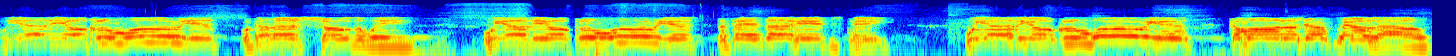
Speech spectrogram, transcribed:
We are the Auckland Warriors. We're gonna show the way. We are the Auckland Warriors. The fans are here to stay. We are the Auckland Warriors. Come on and shout real loud.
